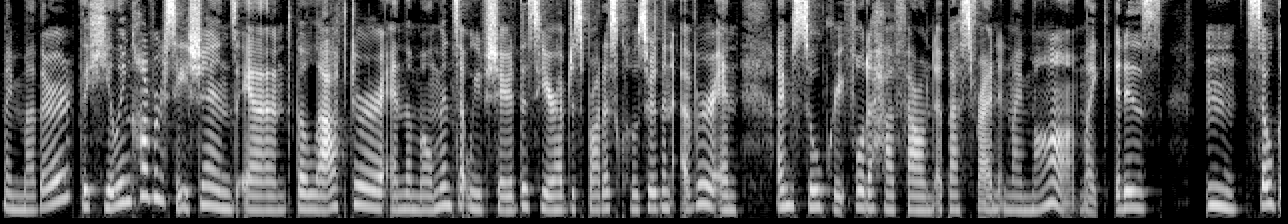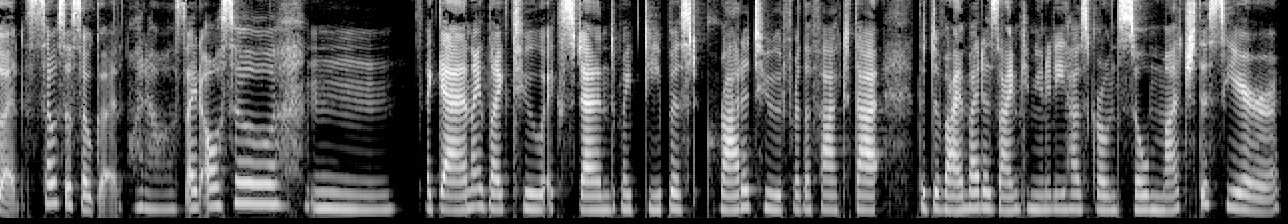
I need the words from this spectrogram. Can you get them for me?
my mother. The healing conversations and the laughter and the moments that we've shared this year have just brought us closer than ever. And I'm so grateful to have found a best friend in my mom. Like, it is. Mm, so good. So, so, so good. What else? I'd also, mm, Again, I'd like to extend my deepest gratitude for the fact that the Divine by Design community has grown so much this year.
